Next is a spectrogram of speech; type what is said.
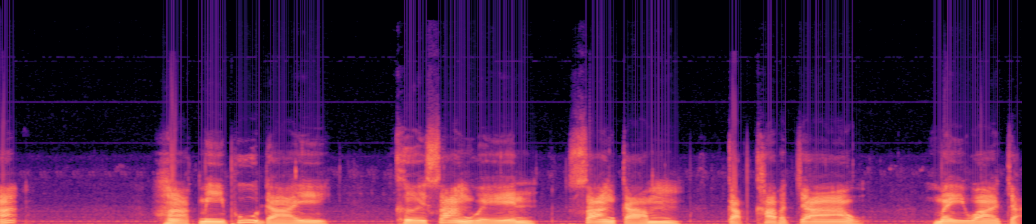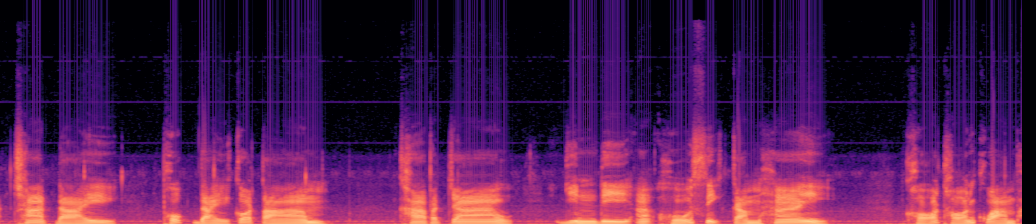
ะ หากมีผู้ใด เคยสร้างเวร สร้างกรรม กับข้าพเจ้า ไม่ว่าจะชาติใด พบใดก็ตาม ข้าพเจ้า ยินดีอโหสิกรรมให้ ขอถอนความพ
